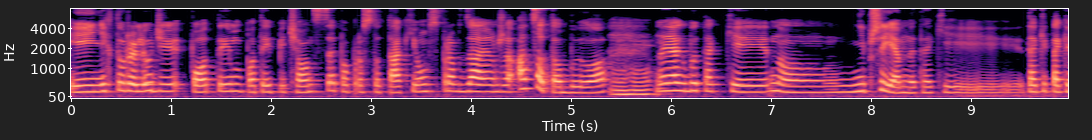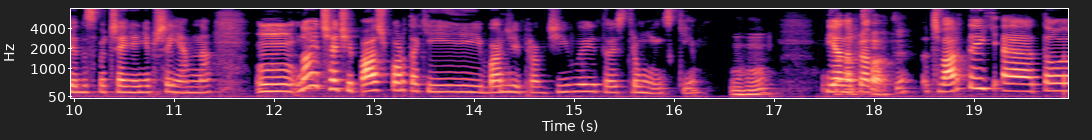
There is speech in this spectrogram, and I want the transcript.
I niektóre ludzie po tym, po tej pieczątce po prostu tak ją sprawdzają, że a co to było? Mhm. No jakby takie, no, nieprzyjemne taki, takie, takie doświadczenie, nieprzyjemne. Mm, No i trzeci paszport, taki bardziej prawdziwy, to jest rumuński. Mhm. Ja A naprawdę... czwarty? Czwarty e, to,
